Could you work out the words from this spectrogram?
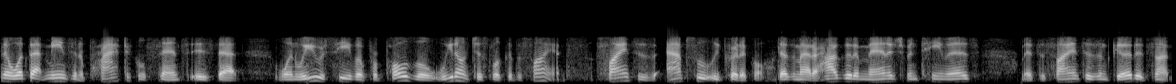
you know, what that means in a practical sense is that when we receive a proposal, we don't just look at the science. Science is absolutely critical. It doesn't matter how good a management team is. If the science isn't good, it's not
